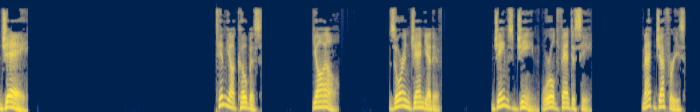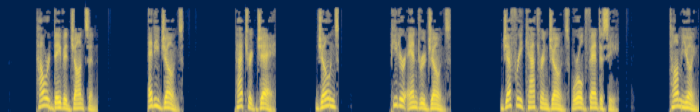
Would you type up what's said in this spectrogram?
J. Tim Jacobus, Yael, Zoran Janjetov, James Jean, World Fantasy, Matt Jeffries Howard David Johnson, Eddie Jones, Patrick J. Jones, Peter Andrew Jones, Jeffrey Catherine Jones, World Fantasy, Tom Ewing,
